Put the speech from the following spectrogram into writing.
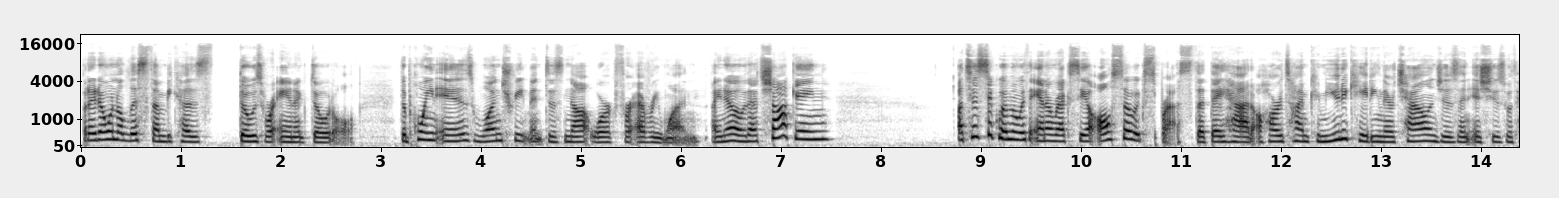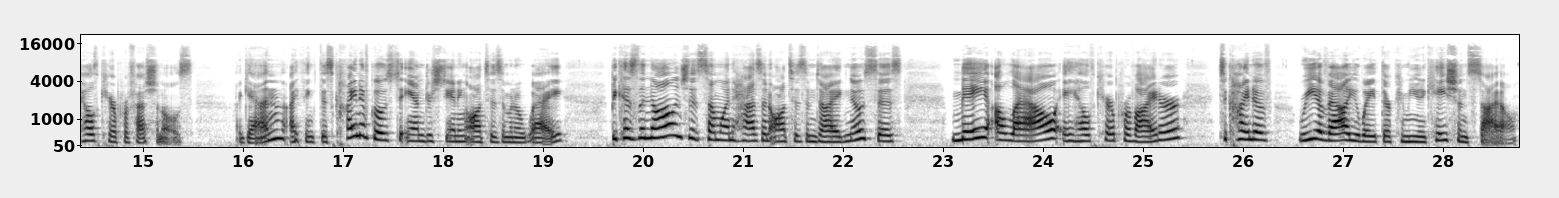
but I don't want to list them because those were anecdotal. The point is, one treatment does not work for everyone. I know that's shocking. Autistic women with anorexia also expressed that they had a hard time communicating their challenges and issues with healthcare professionals. Again, I think this kind of goes to understanding autism in a way because the knowledge that someone has an autism diagnosis may allow a healthcare provider to kind of reevaluate their communication style.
